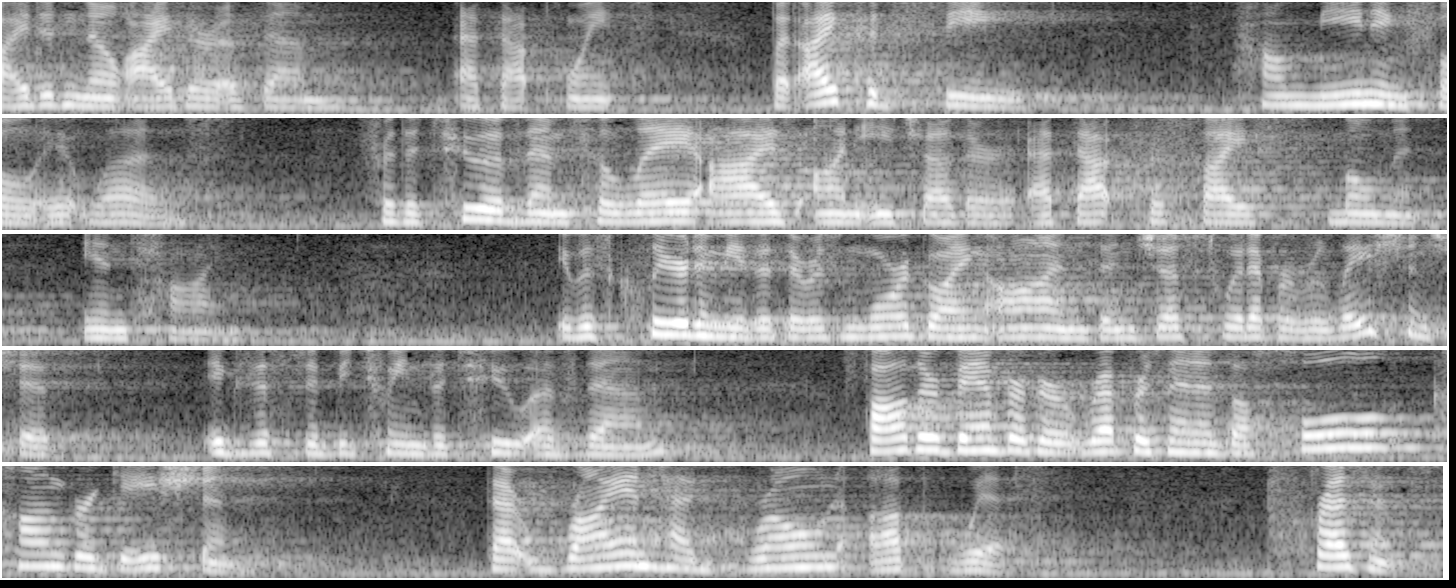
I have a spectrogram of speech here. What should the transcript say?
I didn't know either of them at that point, but I could see how meaningful it was for the two of them to lay eyes on each other at that precise moment in time. It was clear to me that there was more going on than just whatever relationship existed between the two of them Father Bamberger represented the whole congregation that Ryan had grown up with, present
